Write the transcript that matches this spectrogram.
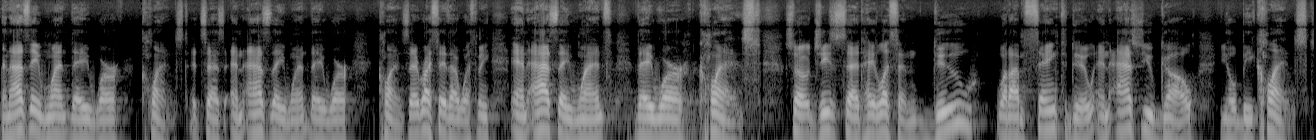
And as they went, they were cleansed. It says, and as they went, they were cleansed. Everybody say that with me. And as they went, they were cleansed. So Jesus said, hey, listen, do what I'm saying to do, and as you go, you'll be cleansed.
